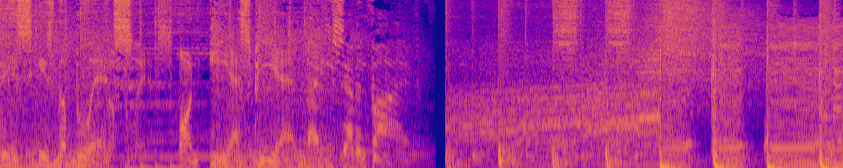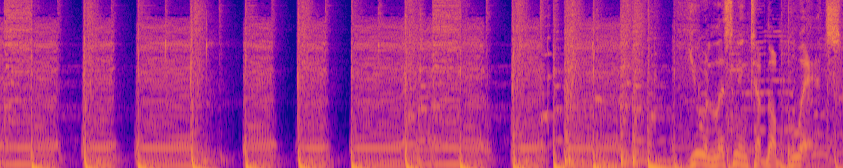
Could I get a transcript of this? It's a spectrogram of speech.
This is The Blitz, on ESPN 97.5. You're listening to The Blitz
